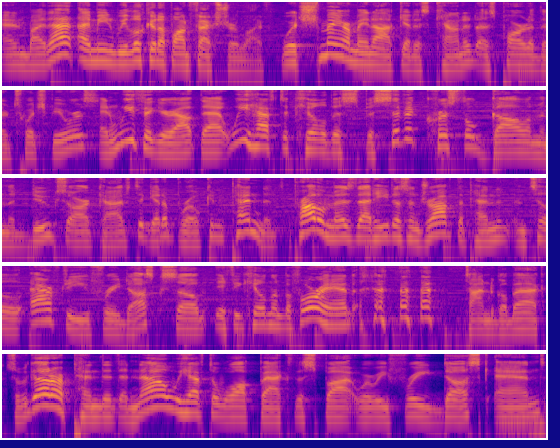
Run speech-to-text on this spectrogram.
and by that I mean we look it up on Fextralife, which may or may not get us counted as part of their Twitch viewers, and we figure out that we have to kill this specific crystal golem in the Duke's archives to get a broken pendant. Problem is that he doesn't drop the pendant until after you free Dusk, so if you killed him beforehand, time to go back. So we got our pendant, and now we have to walk back to the spot where we freed Dusk, and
